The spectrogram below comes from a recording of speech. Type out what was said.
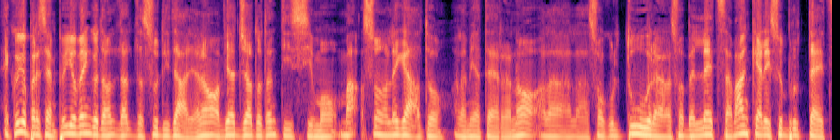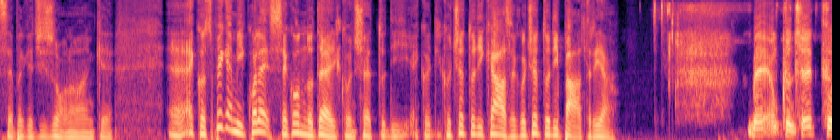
Ecco, io per esempio, io vengo dal da, da sud Italia, no? ho viaggiato tantissimo, ma sono legato alla mia terra, no? alla, alla, sua cultura, alla sua bellezza, ma anche alle sue bruttezze, perché ci sono anche. Eh, ecco, spiegami qual è secondo secondo te il concetto di, ecco, il concetto di casa, il concetto di patria? Beh, un concetto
